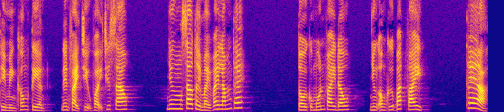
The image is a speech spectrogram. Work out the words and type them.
Thì mình không tiền nên phải chịu vậy chứ sao. Nhưng sao thầy mày vay lắm thế? Tôi có muốn vay đâu, nhưng ông cứ bắt vay. Thế à?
